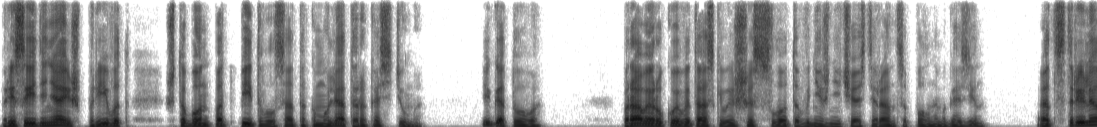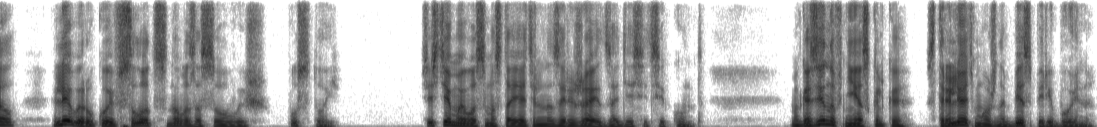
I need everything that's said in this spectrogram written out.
присоединяешь привод, чтобы он подпитывался от аккумулятора костюма, и готово. Правой рукой вытаскиваешь из слота в нижней части ранца полный магазин. Отстрелял, левой рукой в слот снова засовываешь. Пустой. Система его самостоятельно заряжает за 10 секунд. Магазинов несколько, стрелять можно бесперебойно.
